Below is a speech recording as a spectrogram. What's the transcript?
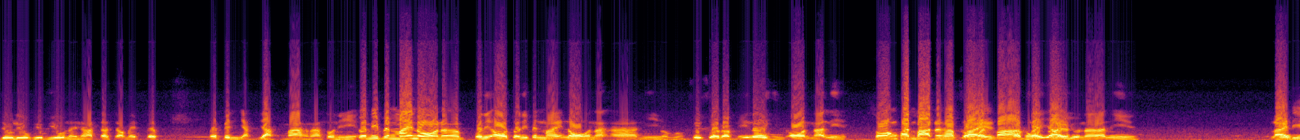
ริ้วๆพิ้วๆหน่อยนะแต่จะไม่แบบไม่เป็นหยักๆมากนะ ตัวนี้ ตัวนี้เป็นไม้หน่อนะครับ ตัวนี้อ๋อตัวนี้เป็นไม้หน่อนะ อ่านี่ครับผมสวยๆแบบนี้เลยหินอ่อนนะนี่ สองพันบาทนะครับสองลายพันบาทโหดไซส์ใหญ่เลอยู่นะนี่ลายดี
